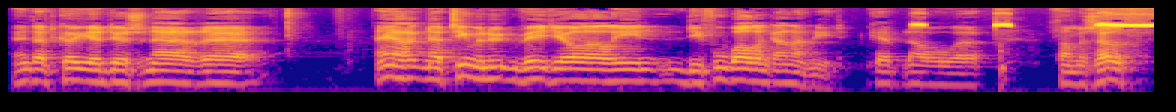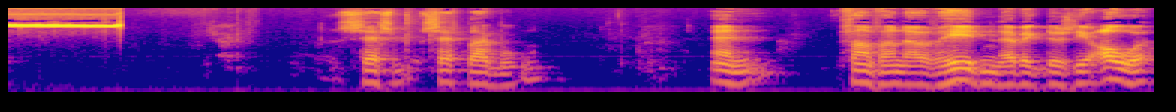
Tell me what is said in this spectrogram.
En dat kun je dus naar, uh, eigenlijk na 10 minuten weet je al alleen, die voetballen kan nog niet. Ik heb nou uh, van mezelf zes, zes plakboeken. En van vanaf heden heb ik dus die oude.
